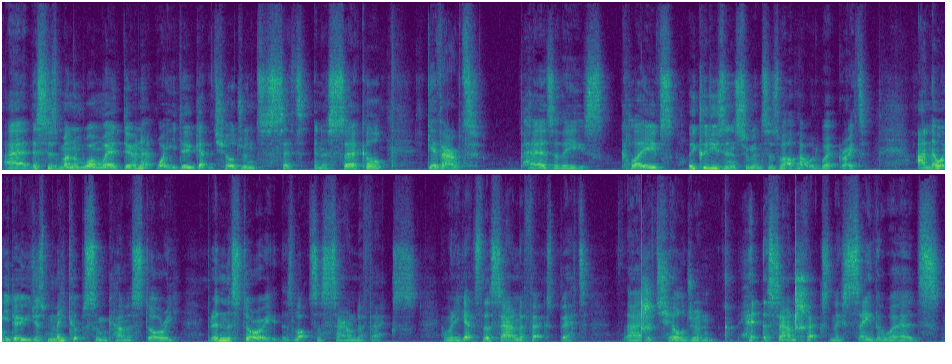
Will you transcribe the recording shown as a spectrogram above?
Uh, this is my number one way of doing it. What you do, get the children to sit in a circle, give out pairs of these claves, or you could use instruments as well, that would work great. And then what you do, you just make up some kind of story. But in the story, there's lots of sound effects. And when you get to the sound effects bit, uh, the children hit the sound effects and they say the words.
